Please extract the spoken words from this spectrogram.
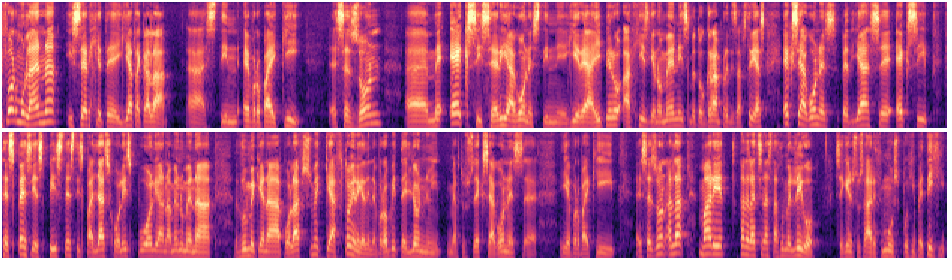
Φόρμουλα 1 εισέρχεται για τα καλά στην ευρωπαϊκή σεζόν ε, με έξι σερή αγώνες στην γυραιά Ήπειρο, αρχής γενομένης με τον Grand Prix της Αυστρίας. Έξι αγώνες, παιδιά, σε έξι θεσπέσιες πίστες της παλιάς σχολής που όλοι αναμένουμε να δούμε και να απολαύσουμε. Και αυτό είναι για την Ευρώπη. Τελειώνει με αυτούς τους έξι αγώνες ε, η ευρωπαϊκή ε, σεζόν. Αλλά, Μάριε, θα ήθελα έτσι να σταθούμε λίγο σε εκείνους τους αριθμούς που έχει πετύχει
